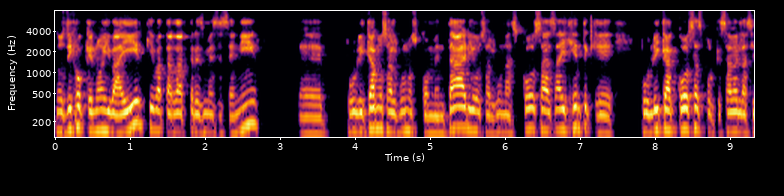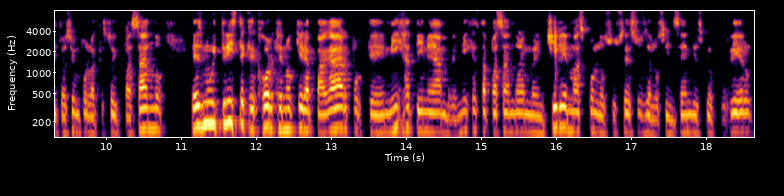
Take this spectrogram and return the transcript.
nos dijo que no iba a ir, que iba a tardar tres meses en ir, eh, publicamos algunos comentarios, algunas cosas, hay gente que publica cosas porque sabe la situación por la que estoy pasando. Es muy triste que Jorge no quiera pagar porque mi hija tiene hambre. Mi hija está pasando hambre en Chile, más con los sucesos de los incendios que ocurrieron.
